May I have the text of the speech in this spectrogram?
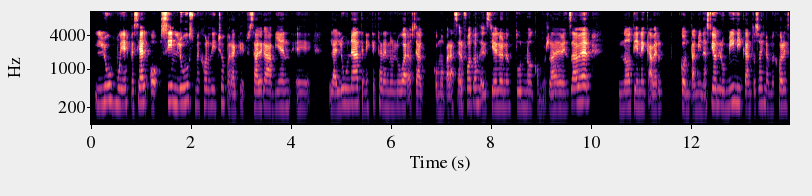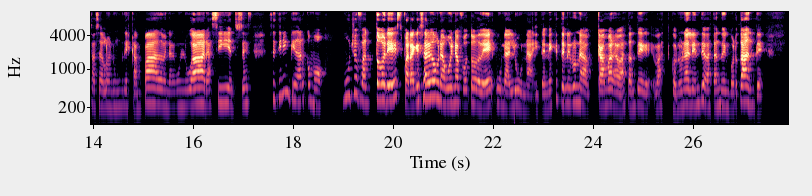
luz muy especial o sin luz, mejor dicho, para que salga bien eh, la luna, tenés que estar en un lugar, o sea, como para hacer fotos del cielo nocturno, como ya deben saber, no tiene que haber contaminación lumínica, entonces lo mejor es hacerlo en un descampado, en algún lugar así, entonces se tienen que dar como muchos factores para que salga una buena foto de una luna y tenés que tener una cámara bastante, con una lente bastante importante.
